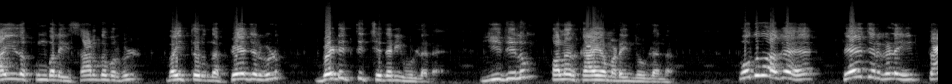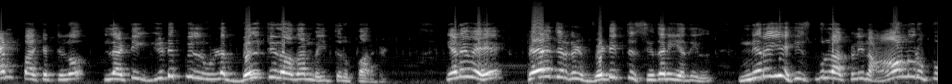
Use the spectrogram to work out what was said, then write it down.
ஆயுத கும்பலை சார்ந்தவர்கள் வைத்திருந்த பேஜர்களும் வெடித்து சிதறி உள்ளன. இதிலும் பலர் காயமடைந்துள்ளனர். பொதுவாக பேஜர்களை பேண்ட் பாக்கெட்டிலோ இல்லாட்டி இடுப்பில் உள்ள பெல்ட்டிலோ தான் வைத்திருப்பார்கள். எனவே பேஜர்கள் வெடித்து சிதறியதில் நிறைய ஹிஸ்புல்லாக்களின் ஆணுறுப்பு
